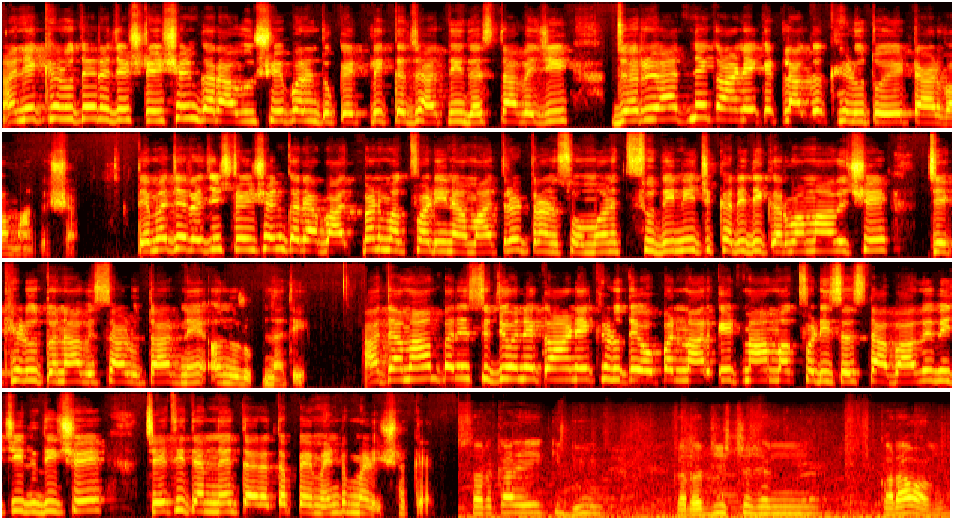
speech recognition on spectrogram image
અનેક ખેડૂતે રજીસ્ટ્રેશન કરાવ્યું છે, પરંતુ કેટલીક જાતની દસ્તાવેજી જરૂરિયાતને કારણે કેટલાક ખેડૂતોએ ટાળવા માંગે છે. તેમજ રજીસ્ટ્રેશન કર્યા બાદ પણ મગફળીના માત્ર ત્રણસો મણ સુધીની જ ખરીદી કરવામાં આવે છે, જે ખેડૂતોના વિશાળ ઉતારને અનુરૂપ નથી. આ તમામ પરિસ્થિતિઓને કારણે ખેડૂતે ઓપન માર્કેટમાં મગફળી સસ્તા ભાવે વેચી દીધી છે, જેથી તેમને તરત પેમેન્ટ મળી શકે. સરકારે કીધું કે રજીસ્ટ્રેશન કરાવવાનું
